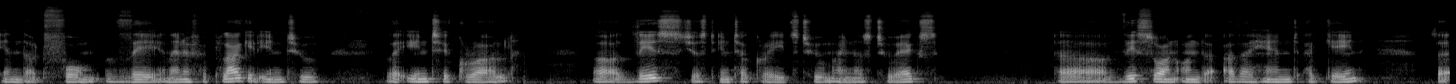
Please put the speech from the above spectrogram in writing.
in that form there. And then if we plug it into the integral uh, this just integrates to minus 2x uh, this one on the other hand again the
